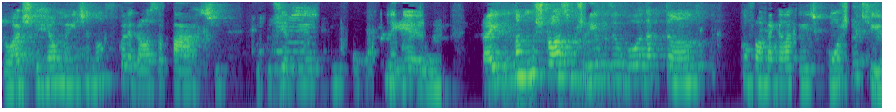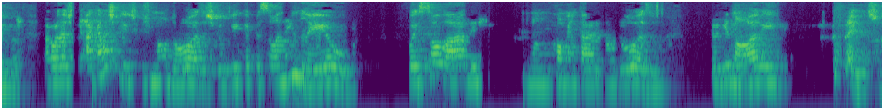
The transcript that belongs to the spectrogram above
Eu acho que realmente não ficou legal essa parte podia ter maneiro. Aí, nos próximos livros, eu vou adaptando conforme aquela crítica construtiva. Agora, aquelas críticas maldosas que eu vi que a pessoa nem leu, foi só lá deixar um comentário maldoso, eu ignoro e para frente.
